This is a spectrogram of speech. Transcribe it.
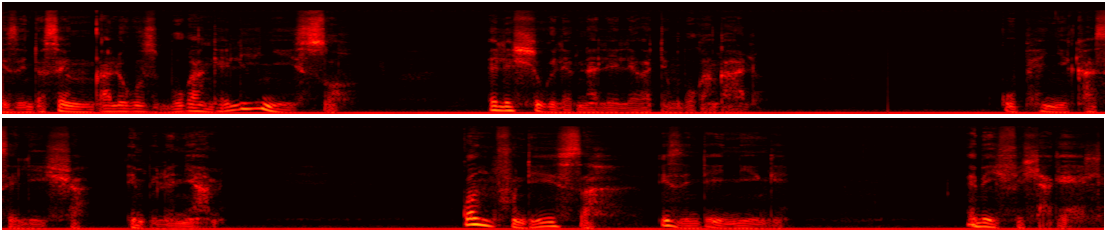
Izinto sengiqala ukuzibuka ngelinyiso elehlukile kunaleli kade ngibuka ngalo. Kuphenya ikhasi elisha empilweni yami. kwangifundisa izinto eziningi ebeyifihlakele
